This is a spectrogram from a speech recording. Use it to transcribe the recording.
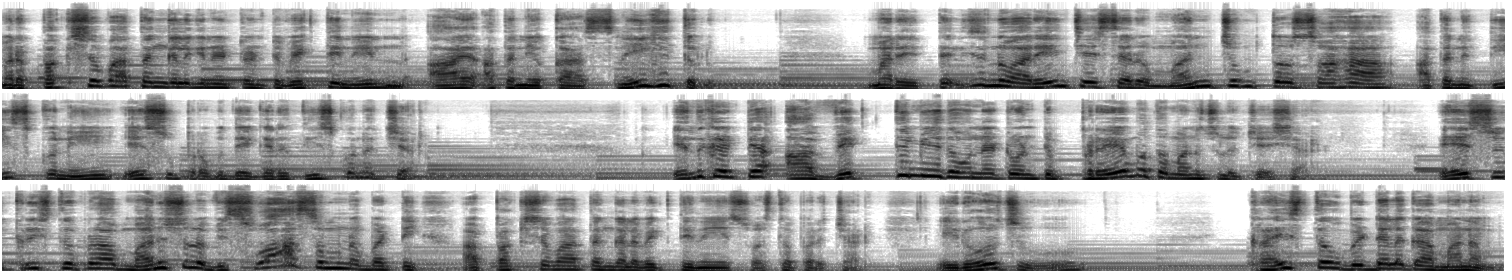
మరి పక్షపాతం కలిగినటువంటి వ్యక్తిని ఆ- అతని యొక్క స్నేహితులు మరి తెలిసిన వారు ఏం చేశారు? మంచంతో సహా అతన్ని తీసుకుని యేసు ప్రభు దగ్గర తీసుకొని వచ్చారు. ఎందుకంటే ఆ వ్యక్తి మీద ఉన్నటువంటి ప్రేమతో మనుషులు చేశారు. యేసుక్రీస్తు ప్రభు మనుషుల విశ్వాసమును బట్టి ఆ పక్షవాతం గల వ్యక్తిని స్వస్థపరిచాడు. ఈరోజు క్రైస్తవ బిడ్డలుగా మనం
